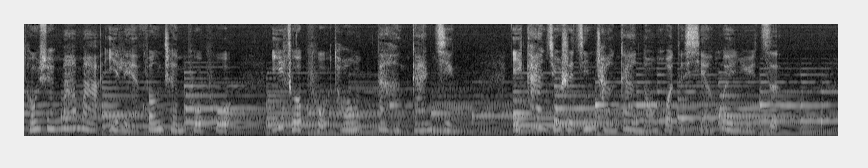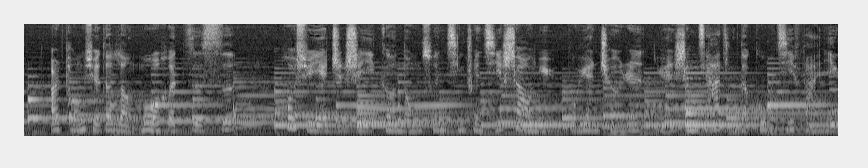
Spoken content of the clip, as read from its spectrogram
同学妈妈一脸风尘仆仆，衣着普通但很干净。一看就是经常干农活的贤惠女子，而同学的冷漠和自私，或许也只是一个农村青春期少女不愿承认原生家庭的过激反应。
